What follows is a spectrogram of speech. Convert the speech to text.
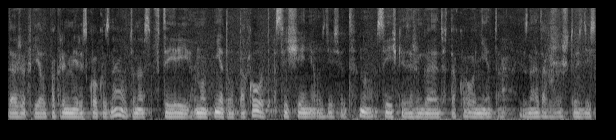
даже я вот, по крайней мере, сколько знаю, вот у нас в Твери, ну, нет вот такого вот освещения вот здесь вот, ну, свечки зажигают, такого нету. И знаю также, что здесь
